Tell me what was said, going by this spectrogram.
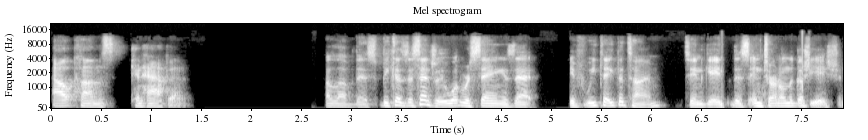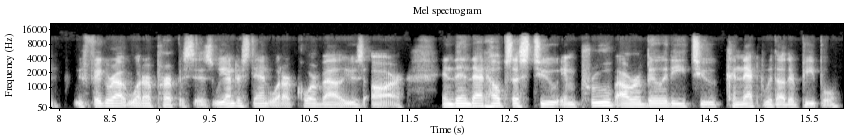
outcomes can happen. I love this because essentially what we're saying is that if we take the time to engage this internal negotiation. We figure out what our purpose is. We understand what our core values are. And then that helps us to improve our ability to connect with other people,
